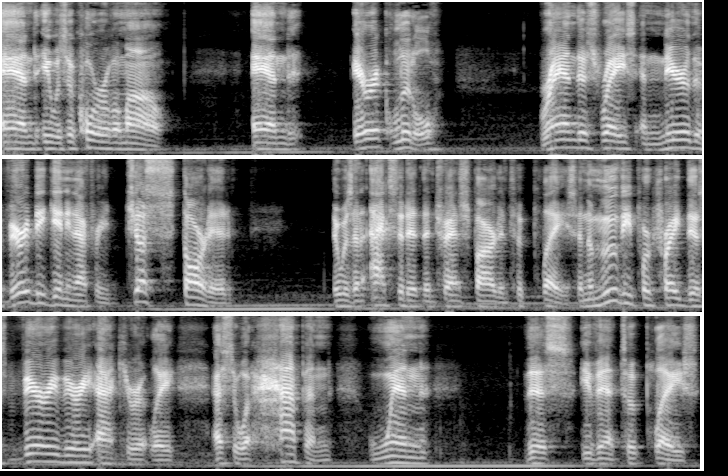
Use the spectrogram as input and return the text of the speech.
And it was a quarter of a mile. And Eric Liddell ran this race. And near the very beginning, after he just started, there was an accident that transpired and took place. And the movie portrayed this very, very accurately as to what happened when this event took place.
